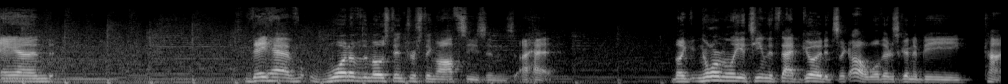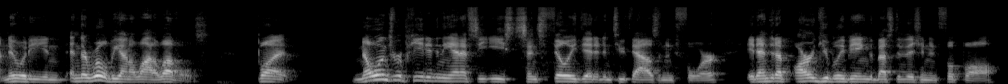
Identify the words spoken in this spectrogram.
And they have one of the most interesting off seasons ahead. Like normally a team that's that good, it's like, oh, well, there's going to be continuity and, and there will be on a lot of levels. But no one's repeated in the NFC East since Philly did it in 2004. It ended up arguably being the best division in football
